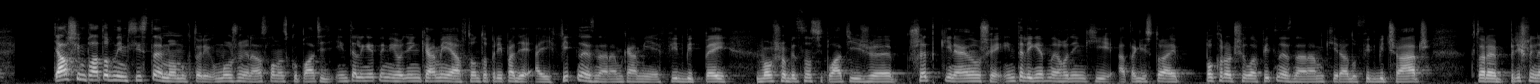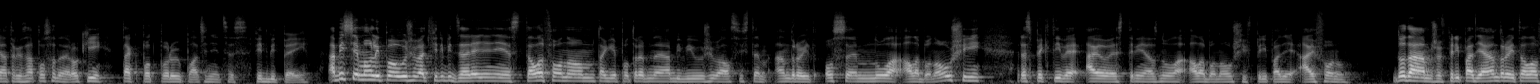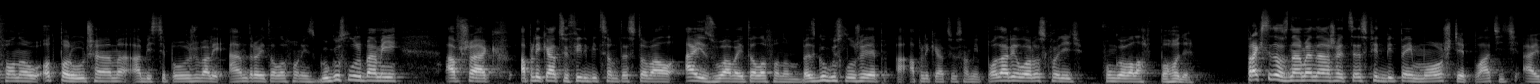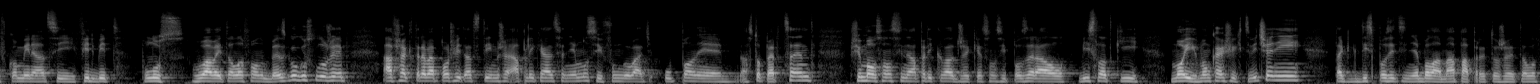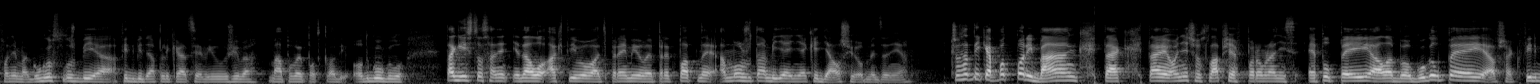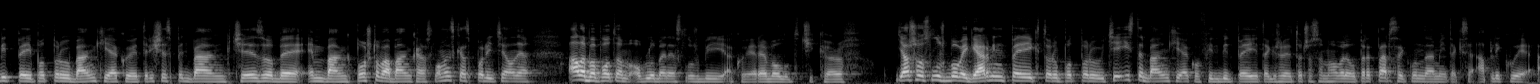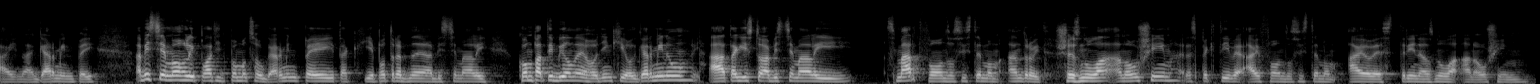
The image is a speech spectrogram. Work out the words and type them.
Ďalším platobným systémom, ktorý umožňuje na Slovensku platiť inteligentnými hodinkami a v tomto prípade aj fitness náramkami je Fitbit Pay. Vo všeobecnosti platí, že všetky najnovšie inteligentné hodinky a takisto aj pokročilé fitness náramky radu Fitbit Charge ktoré prišli na trh za posledné roky, tak podporujú platenie cez Fitbit Pay. Aby ste mohli používať Fitbit zariadenie s telefónom, tak je potrebné, aby využíval systém Android 8.0 alebo novší, respektíve iOS 13.0 alebo novší v prípade iPhoneu. Dodám, že v prípade Android telefónov odporúčam, aby ste používali Android telefóny s Google službami, avšak aplikáciu Fitbit som testoval aj s Huawei telefónom bez Google služieb a aplikáciu sa mi podarilo rozchodiť, fungovala v pohode praxi to znamená, že cez Fitbit Pay môžete platiť aj v kombinácii Fitbit plus Huawei telefón bez Google služieb, avšak treba počítať s tým, že aplikácia nemusí fungovať úplne na 100%. Všimol som si napríklad, že keď som si pozeral výsledky mojich vonkajších cvičení, tak k dispozícii nebola mapa, pretože telefón má Google služby a Fitbit aplikácia využíva mapové podklady od Google. Takisto sa nedalo aktivovať prémiové predplatné a môžu tam byť aj nejaké ďalšie obmedzenia. Čo sa týka podpory bank, tak tá je o niečo slabšia v porovnaní s Apple Pay alebo Google Pay, avšak Fitbit Pay podporujú banky ako je 365 Bank, ČSOB, M-Bank, Poštová banka, Slovenská sporiteľňa alebo potom obľúbené služby ako je Revolut či Curve. Ďalšou službou je Garmin Pay, ktorú podporujú tie isté banky ako Fitbit Pay, takže to, čo som hovoril pred pár sekundami, tak sa aplikuje aj na Garmin Pay. Aby ste mohli platiť pomocou Garmin Pay, tak je potrebné, aby ste mali kompatibilné hodinky od Garminu a takisto, aby ste mali smartfón so systémom Android 6.0 a novším, respektíve iPhone so systémom iOS 13.0 a novším.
